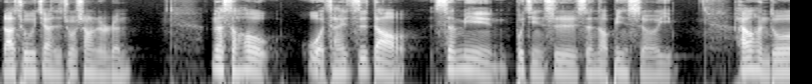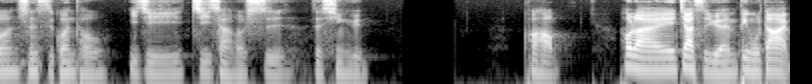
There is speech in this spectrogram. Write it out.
拉出驾驶座上的人。那时候我才知道，生命不仅是生老病死而已，还有很多生死关头。以及积闪而逝的幸运。括号后来驾驶员并无大碍，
